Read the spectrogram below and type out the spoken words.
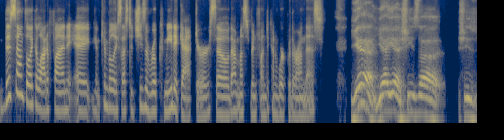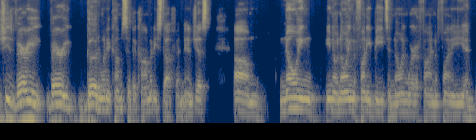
this sounds like a lot of fun. Uh, Kimberley Sustad, she's a real comedic actor, so that must have been fun to kind of work with her on this. Yeah, yeah, yeah. She's uh she's she's very very good when it comes to the comedy stuff and and just um knowing you know knowing the funny beats and knowing where to find the funny and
